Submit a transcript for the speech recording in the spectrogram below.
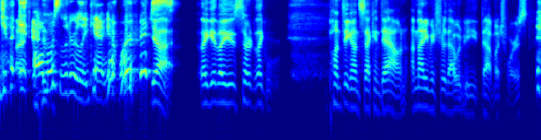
Yeah, uh, it uh, almost literally can't get worse. Yeah. Like it like start like punting on second down. I'm not even sure that would be that much worse.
